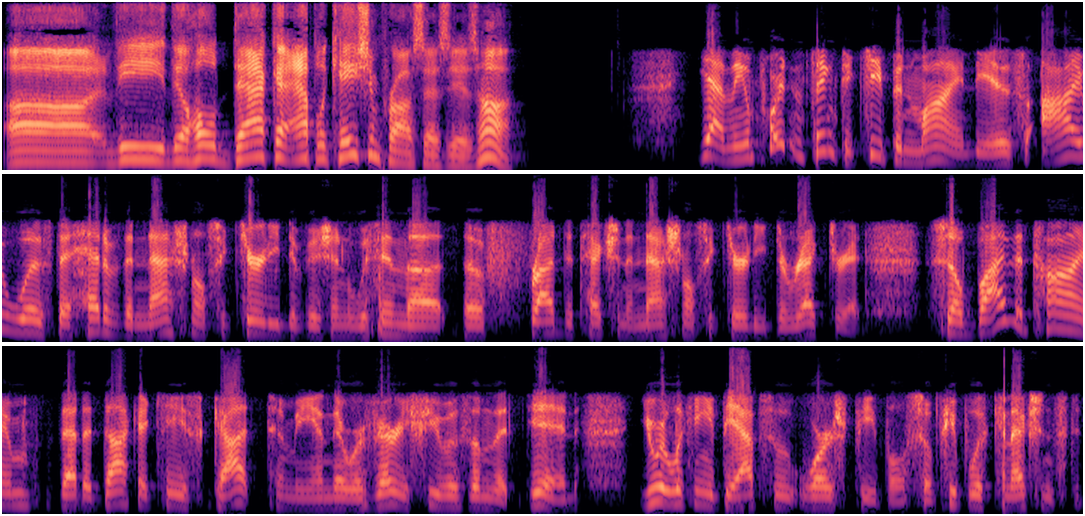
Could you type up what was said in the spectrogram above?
uh, the the whole DACA application process is, huh? Yeah, and the important thing to keep in mind is I was the head of the National Security Division within the, the Fraud Detection and National Security Directorate. So by the time that a DACA case got to me, and there were very few of them that did, you were looking at the absolute worst people. So people with connections to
